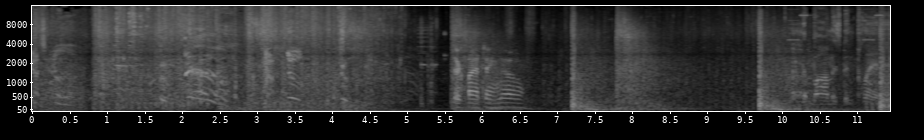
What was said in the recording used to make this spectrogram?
Gotcha. They're planting. No. The bomb has been planted.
